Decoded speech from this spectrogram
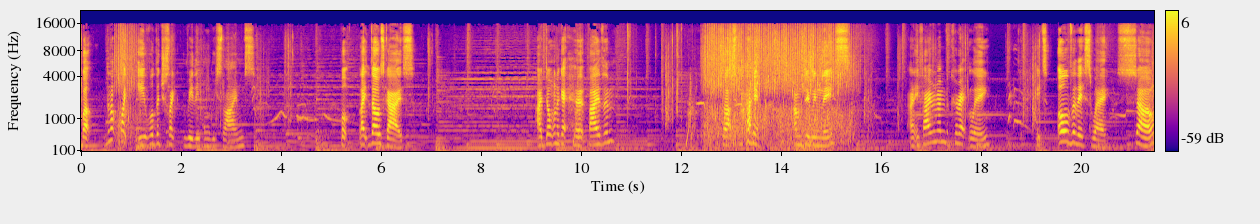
well, they're not quite evil, they're just like really hungry slimes. But like those guys, I don't want to get hurt by them. So that's why I'm doing this. And if I remember correctly, it's over this way. So,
